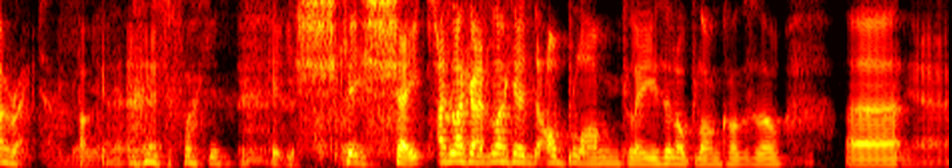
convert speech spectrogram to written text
a rectangle. fucking yeah. it's a fucking. Get your sh- get your shapes. I'd like. I'd like an oblong, please, an oblong console. Uh, yeah.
